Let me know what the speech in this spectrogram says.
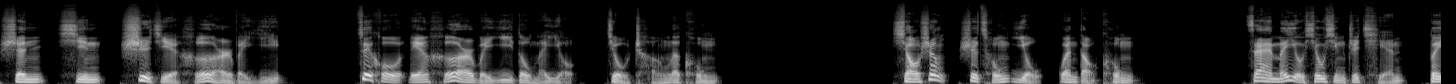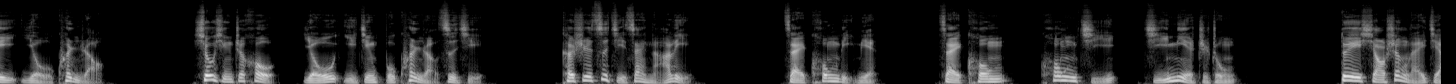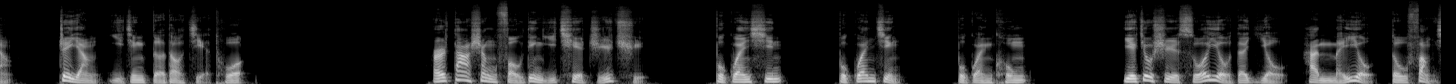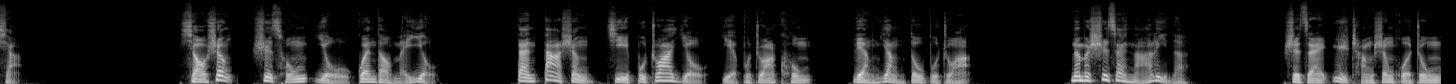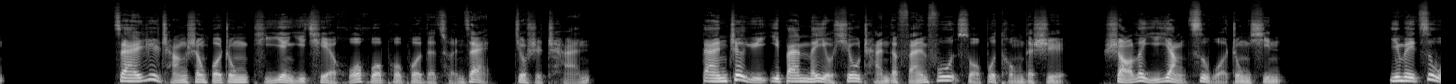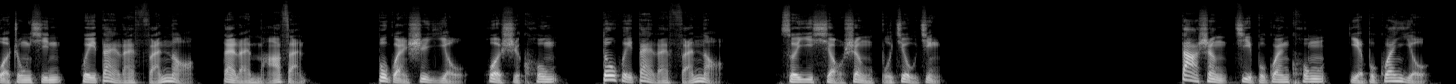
身心世界合而为一，最后连合而为一都没有，就成了空。小圣是从有观到空，在没有修行之前被有困扰，修行之后有已经不困扰自己。可是自己在哪里？在空里面，在空空即即灭之中。对小圣来讲，这样已经得到解脱。而大圣否定一切执取，不关心，不关境。不观空，也就是所有的有和没有都放下。小圣是从有关到没有，但大圣既不抓有，也不抓空，两样都不抓。那么是在哪里呢？是在日常生活中，在日常生活中体验一切活活泼泼的存在，就是禅。但这与一般没有修禅的凡夫所不同的是，少了一样自我中心。因为自我中心会带来烦恼，带来麻烦，不管是有或是空，都会带来烦恼。所以小圣不就近，大圣既不观空，也不观有，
